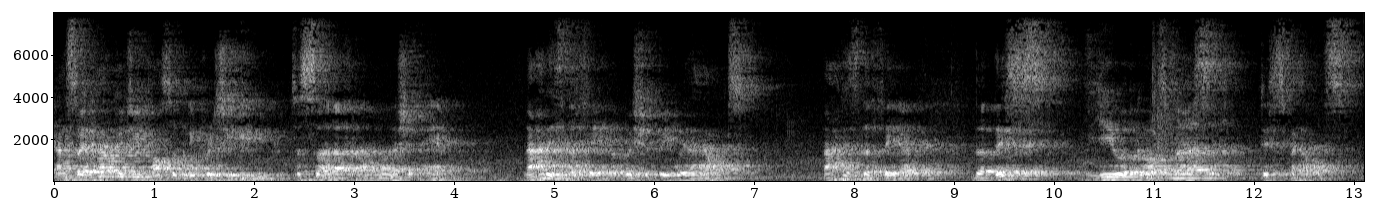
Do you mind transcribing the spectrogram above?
and so how could you possibly presume to serve and worship Him? That is the fear that we should be without. That is the fear that this view of God's mercy dispels.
